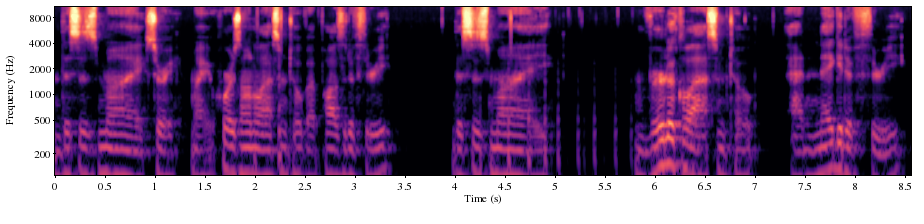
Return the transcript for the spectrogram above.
And this is my, sorry, my horizontal asymptote at positive 3. This is my vertical asymptote at negative 3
